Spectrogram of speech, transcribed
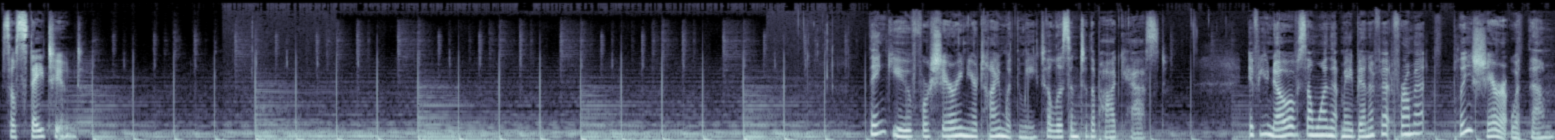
So stay tuned. Thank you for sharing your time with me to listen to the podcast. If you know of someone that may benefit from it, please share it with them.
